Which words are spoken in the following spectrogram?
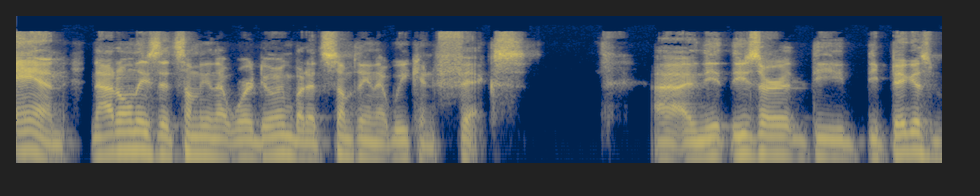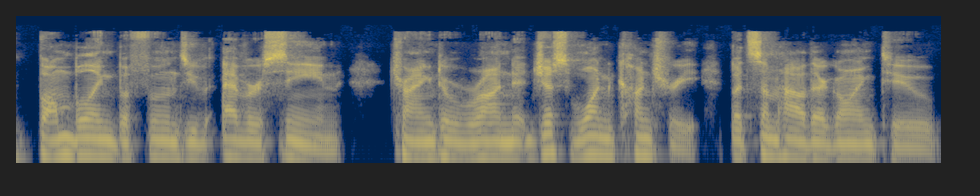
And not only is it something that we're doing, but it's something that we can fix. Uh, these are the the biggest bumbling buffoons you've ever seen trying to run just one country, but somehow they're going to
